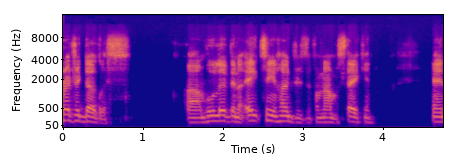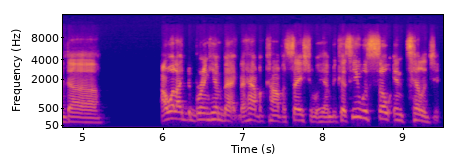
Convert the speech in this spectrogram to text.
Frederick Douglass, um, who lived in the 1800s, if I'm not mistaken. And uh, I would like to bring him back to have a conversation with him because he was so intelligent.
